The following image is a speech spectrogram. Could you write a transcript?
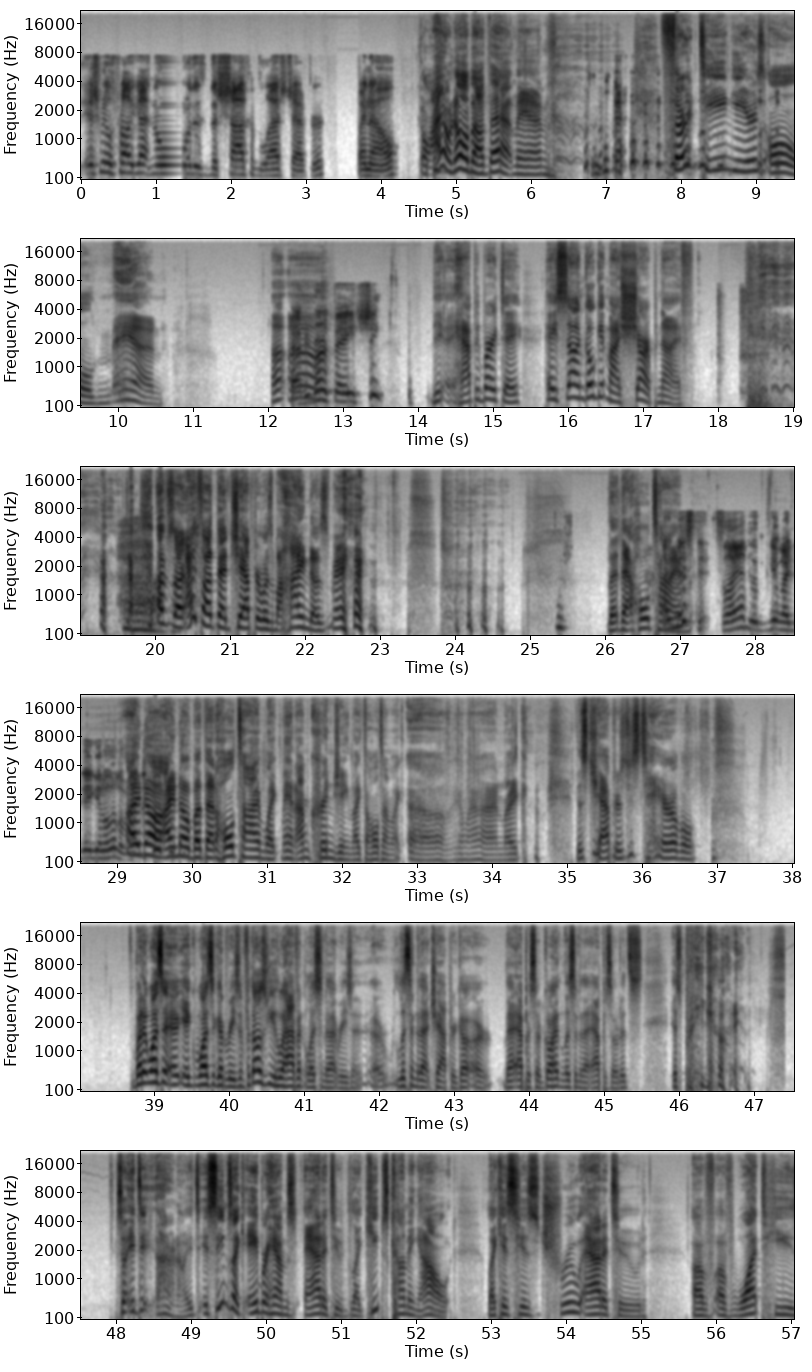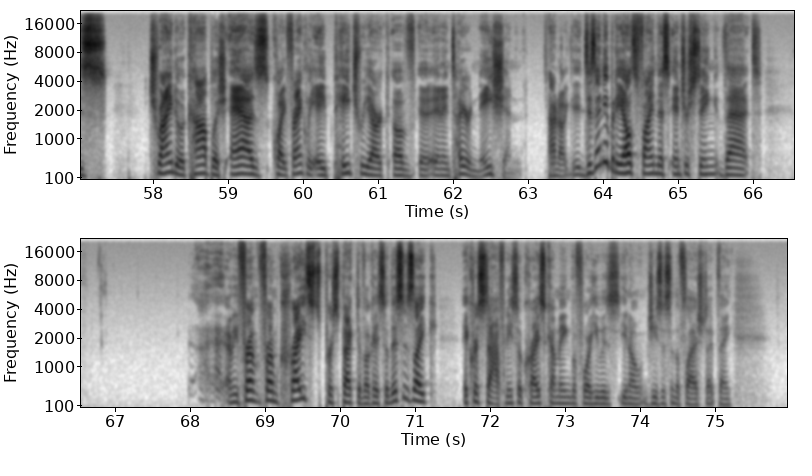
Ishmael's probably gotten over the, the shock of the last chapter by now. Oh, I don't know about that, man. 13 years old, man. Uh-uh. Happy birthday, she. Yeah, happy birthday. Hey, son, go get my sharp knife. I'm sorry. I thought that chapter was behind us, man. that that whole time. I missed it, so I had to get my dig in a little bit. I know, I know, but that whole time, like, man, I'm cringing. Like the whole time, like, oh, come on, like, this chapter is just terrible. But it was a it was a good reason for those of you who haven't listened to that reason, uh, listen to that chapter, go or that episode. Go ahead and listen to that episode. It's it's pretty good. So it I don't know. It it seems like Abraham's attitude like keeps coming out, like his his true attitude of of what he's trying to accomplish as, quite frankly, a patriarch of an entire nation. I don't know. Does anybody else find this interesting that I mean from from Christ's perspective, okay, so this is like a Christophany, so Christ coming before he was, you know, Jesus in the flesh type thing.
